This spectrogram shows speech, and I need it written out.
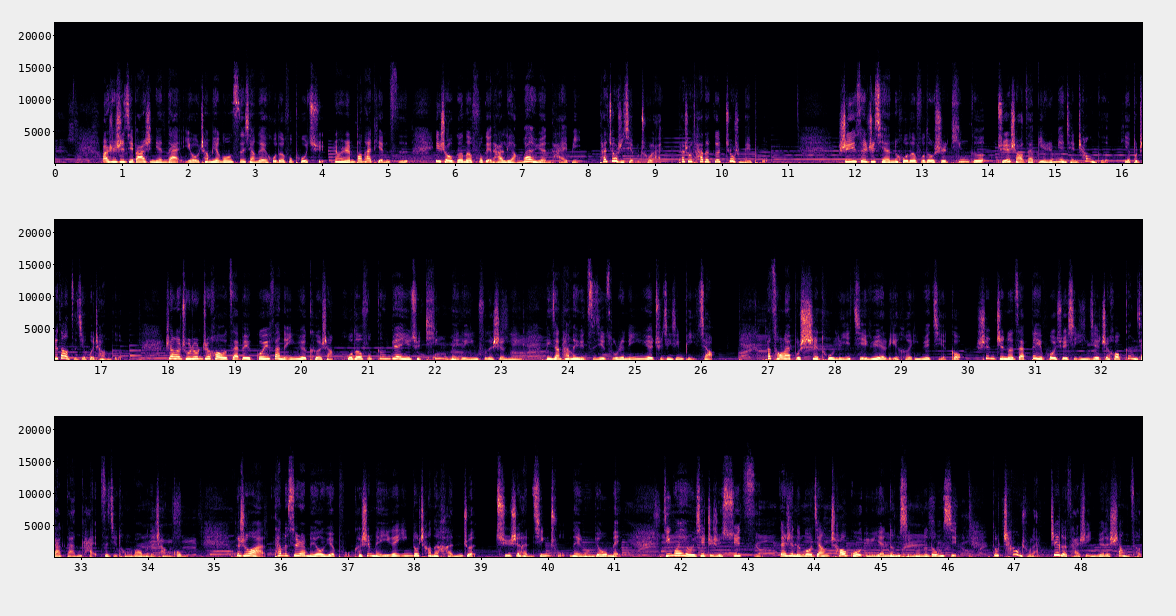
二十世纪八十年代，有唱片公司想给胡德夫谱曲，让人帮他填词，一首歌呢付给他两万元台币，他就是写不出来。他说他的歌就是没谱。十一岁之前，胡德夫都是听歌，绝少在别人面前唱歌，也不知道自己会唱歌。上了初中之后，在被规范的音乐课上，胡德夫更愿意去听每个音符的声音，并将它们与自己族人的音乐去进行比较。他从来不试图理解乐理和音乐结构，甚至呢，在被迫学习音阶之后，更加感慨自己同胞们的唱功。他说啊，他们虽然没有乐谱，可是每一个音都唱得很准。曲式很清楚，内容优美。尽管有一些只是虚词，但是能够将超过语言能形容的东西都唱出来，这个才是音乐的上层。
